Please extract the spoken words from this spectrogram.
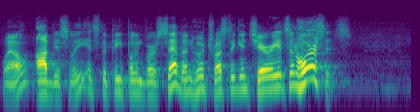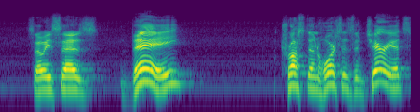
Well, obviously, it's the people in verse 7 who are trusting in chariots and horses. So he says, they trust in horses and chariots.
